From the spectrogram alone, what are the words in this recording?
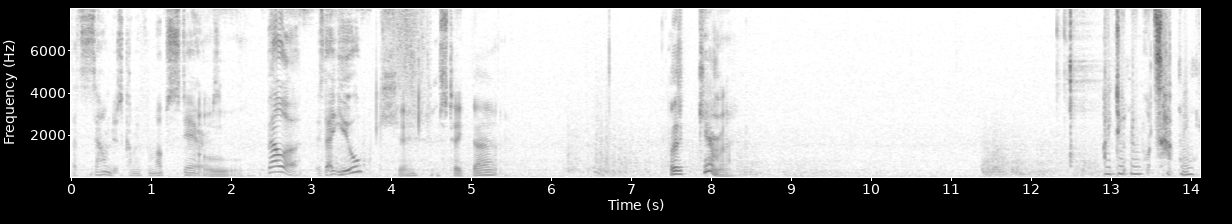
That sound is coming from upstairs. Ooh. Bella, is that you? Okay, let's take that. Oh, there's a camera. I don't know what's happening.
